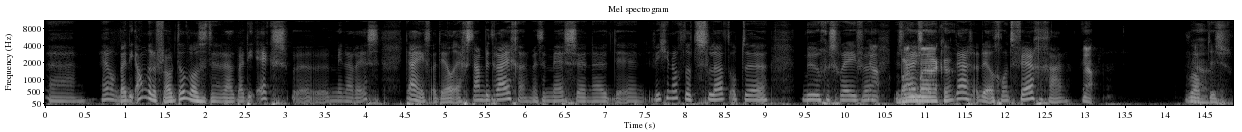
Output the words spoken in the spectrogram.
Ehm, hè, want bij die andere vrouw, dat was het inderdaad, bij die ex-minnares, daar heeft Adele echt staan bedreigen met een mes. En, eh, de- en weet je nog, dat slat op de muur geschreven. ja, Dus bang daar is, maken. Daar is Adele gewoon te ver gegaan. Ja. Rob Ja. dus.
